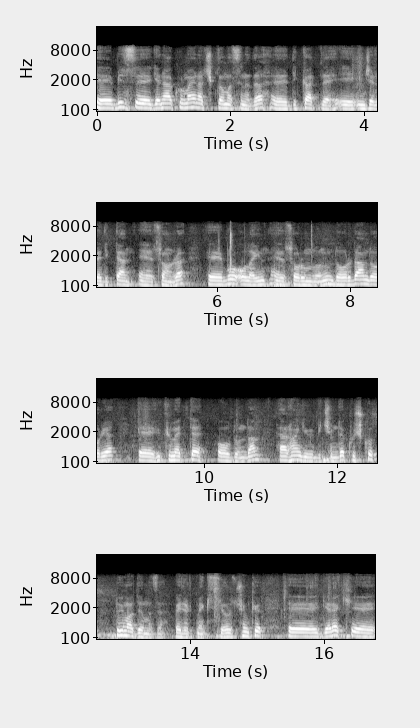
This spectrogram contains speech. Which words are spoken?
Ee, Biz e, Genelkurmay'ın açıklamasını da e, dikkatle e, inceledikten e, sonra e, bu olayın e, sorumluluğunun doğrudan doğruya e, hükümette olduğundan herhangi bir biçimde kuşku duymadığımızı belirtmek istiyoruz. Çünkü e, gerek e,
